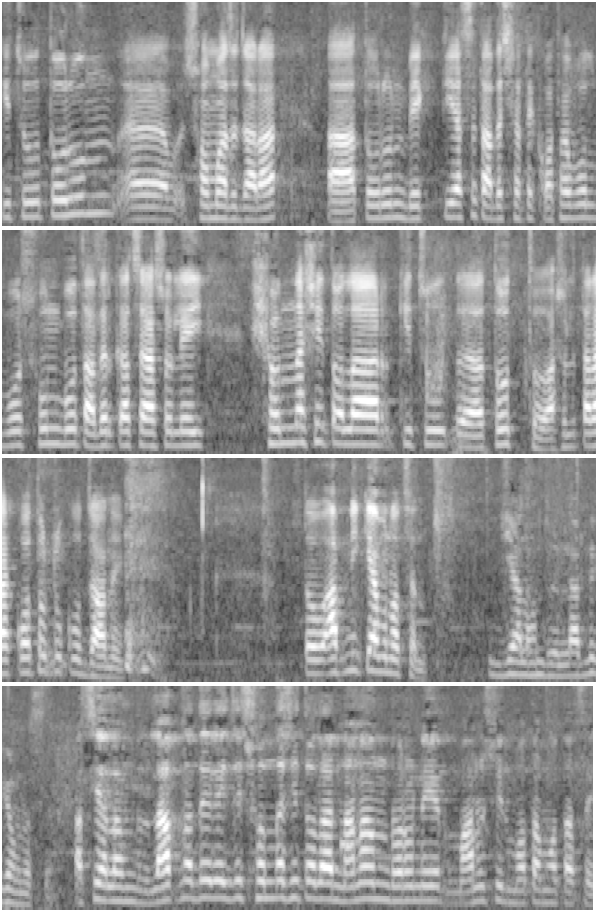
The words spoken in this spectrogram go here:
কিছু তরুণ সমাজে যারা তরুণ ব্যক্তি আছে তাদের সাথে কথা বলব শুনব তাদের কাছে আসলে এই সন্ন্যাসী তলার কিছু তথ্য আসলে তারা কতটুকু জানে। তো আপনি কেমন আছেন? জি আলহামদুলিল্লাহ আপনি কেমন আছেন? আছি আলহামদুলিল্লাহ। আপনাদের এই যে সন্ন্যাসী তলার নানান ধরনের মানুষের মতামত আছে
